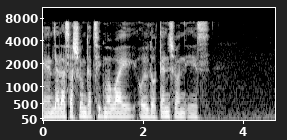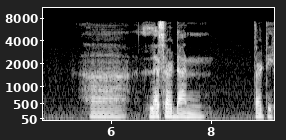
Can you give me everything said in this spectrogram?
And let us assume that sigma y, although tension is uh, lesser than 30.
